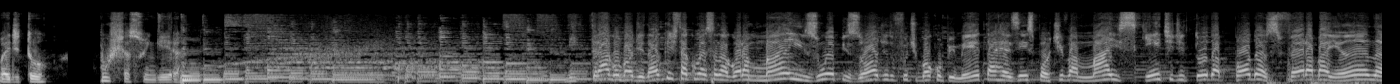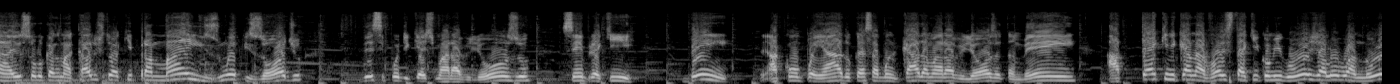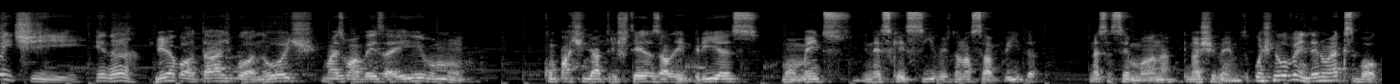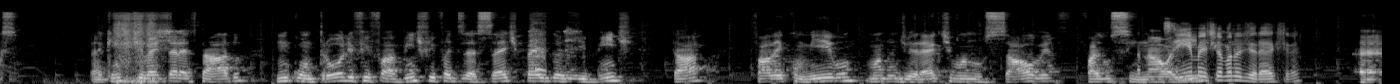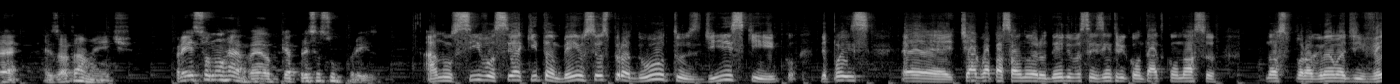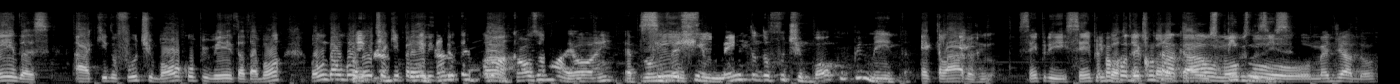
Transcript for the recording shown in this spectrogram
O editor, puxa a swingueira. Me traga um balde d'água que está começando agora mais um episódio do Futebol com Pimenta, a resenha esportiva mais quente de toda a podosfera baiana. Eu sou o Lucas Macau, estou aqui para mais um episódio desse podcast maravilhoso, sempre aqui bem acompanhado com essa bancada maravilhosa também. A técnica na voz está aqui comigo hoje. Alô, boa noite, Renan. Dia, boa tarde, boa noite. Mais uma vez aí, vamos compartilhar tristezas, alegrias, momentos inesquecíveis da nossa vida nessa semana que nós tivemos. Eu continuo vendendo um Xbox. Tá? Quem estiver interessado, um controle FIFA 20, FIFA 17, PES 2020, tá? Fala aí comigo, manda um direct, manda um salve, faz um sinal aí. Sim, mas chama no direct, né? É, exatamente. Preço eu não revelo, porque é preço é surpresa. Anuncie você aqui também os seus produtos, diz que depois é, Thiago vai passar o número dele e vocês entram em contato com o nosso, nosso programa de vendas aqui do Futebol com Pimenta, tá bom? Vamos dar uma boa noite aqui para ele. Lembrando que é por uma causa maior, hein? É para um Sim, investimento do futebol com pimenta. É claro, sempre, sempre É pra poder importante colocar contratar os um pingos nos is. novo mediador.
